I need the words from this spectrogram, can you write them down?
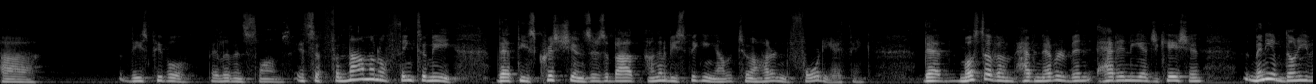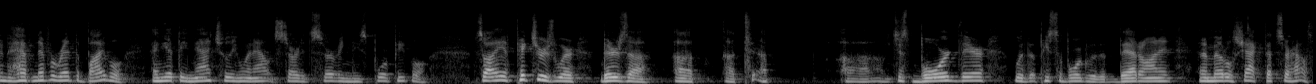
uh, these people they live in slums. It's a phenomenal thing to me that these Christians. There's about I'm going to be speaking to 140, I think. That most of them have never been had any education. Many of them don't even have never read the Bible, and yet they naturally went out and started serving these poor people. So I have pictures where there's a, a, a, a uh, just board there with a piece of board with a bed on it and a metal shack. That's their house.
